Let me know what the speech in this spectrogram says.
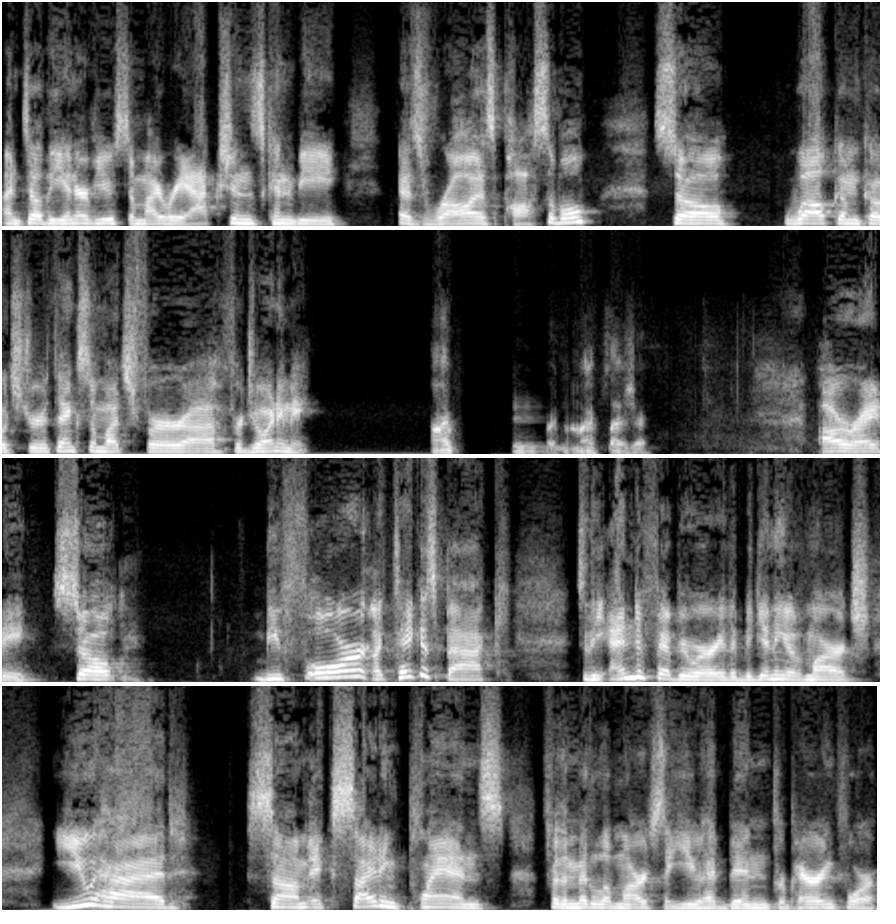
until the interview, so my reactions can be as raw as possible. So, welcome, Coach Drew. Thanks so much for uh, for joining me. My my pleasure. All righty. So before, like, take us back to the end of February, the beginning of March. You had some exciting plans for the middle of March that you had been preparing for.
